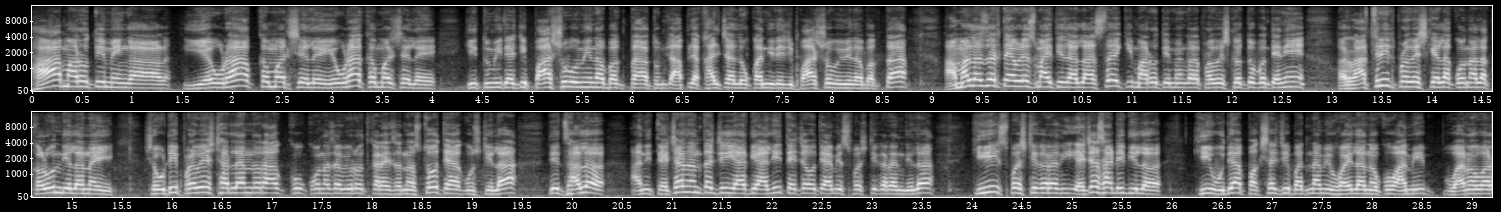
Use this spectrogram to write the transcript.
हा मारुती मेंगाळ एवढा कमर्शियल आहे एवढा कमर्शियल आहे की तुम्ही त्याची पार्श्वभूमी न बघता तुमच्या आपल्या खालच्या लोकांनी त्याची पार्श्वभूमी न बघता आम्हाला जर त्यावेळेस माहिती झालं असतं की मारुती मेंगाळ प्रवेश करतो पण त्याने रात्रीच प्रवेश केला कोणाला कळून दिला नाही. शेवटी प्रवेश ठरल्यानंतर को कोणाचा विरोध करायचा नसतो त्या गोष्टीला. ते झालं आणि त्याच्यानंतर जी यादी आली त्याच्यावरती आम्ही स्पष्टीकरण दिलं. की स्पष्टीकरण याच्यासाठी दिलं की उद्या पक्षाची बदनामी व्हायला नको. आम्ही वारंवार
